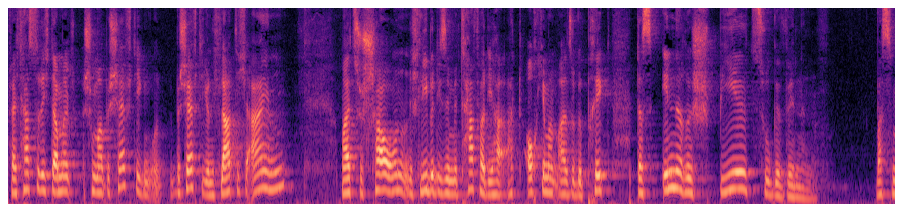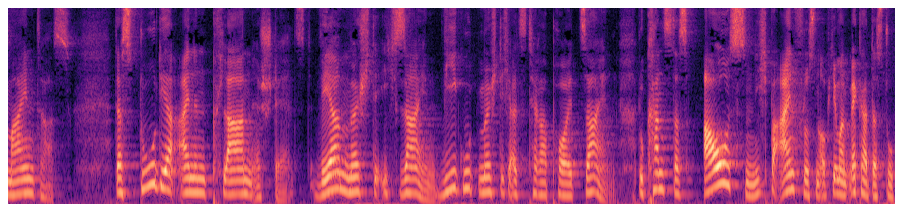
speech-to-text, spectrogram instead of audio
vielleicht hast du dich damit schon mal beschäftigen und beschäftigt und ich lade dich ein, mal zu schauen und ich liebe diese Metapher, die hat auch jemand mal so geprägt, das innere Spiel zu gewinnen. Was meint das? Dass du dir einen Plan erstellst. Wer möchte ich sein? Wie gut möchte ich als Therapeut sein? Du kannst das Außen nicht beeinflussen, ob jemand meckert, dass du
